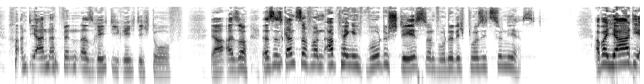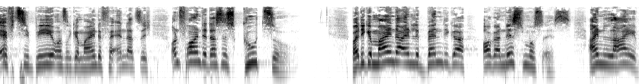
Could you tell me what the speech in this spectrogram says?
und die anderen finden das richtig, richtig doof. Ja, also das ist ganz davon abhängig, wo du stehst und wo du dich positionierst. Aber ja, die FCB, unsere Gemeinde verändert sich. Und Freunde, das ist gut so. Weil die Gemeinde ein lebendiger Organismus ist. Ein Leib,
